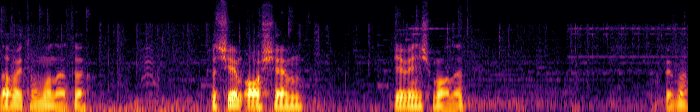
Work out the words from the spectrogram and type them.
Dawaj tą monetę. Straciłem 8. 9 monet. Chyba.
